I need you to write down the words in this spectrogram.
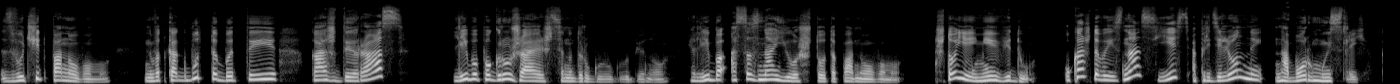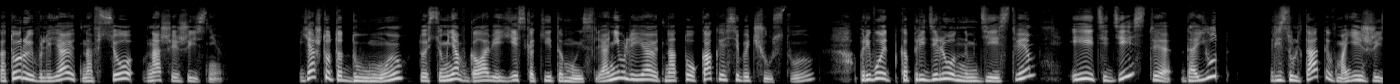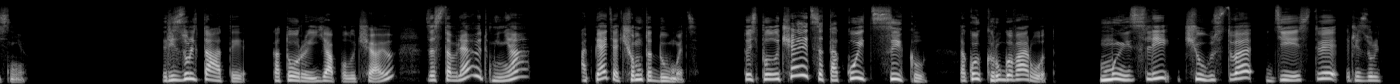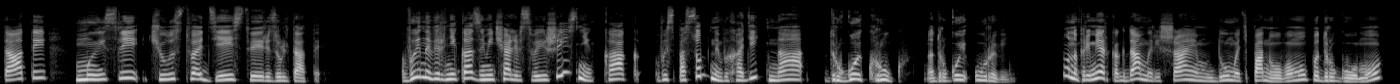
звучит по-новому. Вот как будто бы ты каждый раз либо погружаешься на другую глубину, либо осознаешь что-то по-новому. Что я имею в виду? У каждого из нас есть определенный набор мыслей, которые влияют на все в нашей жизни. Я что-то думаю, то есть у меня в голове есть какие-то мысли, они влияют на то, как я себя чувствую, приводят к определенным действиям, и эти действия дают результаты в моей жизни. Результаты, которые я получаю, заставляют меня опять о чем-то думать. То есть получается такой цикл, такой круговорот мысли, чувства, действия, результаты, мысли, чувства, действия, результаты. Вы наверняка замечали в своей жизни, как вы способны выходить на другой круг, на другой уровень. Ну, например, когда мы решаем думать по-новому, по-другому,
